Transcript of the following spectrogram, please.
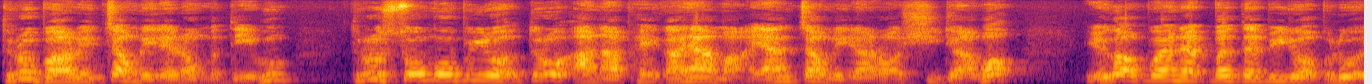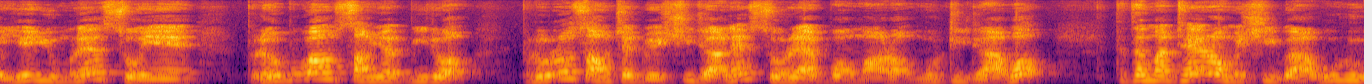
သူတို့ဘာတွေကြောက်နေလဲတော့မသိဘူးသူတို့စိုးမိုးပြီးတော့သူတို့အာဏာဖယ်ခံရမှာအရန်ကြောက်နေတာတော့ရှိတာပေါ့ ရွေးကောက်ပွဲနဲ့ပတ်သက်ပြီးတော့ဘလို့အရေးယူမလဲဆိုရင်ဘလို့ပူပေါင်းဆောင်ရွက်ပြီးတော့ဘလို့လို့ဆောင်ချက်တွေရှိကြလဲဆိုတဲ့အပေါ်မှာတော့မူတည်တာပေါ့တသမထဲတော့မရှိပါဘူးဟု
